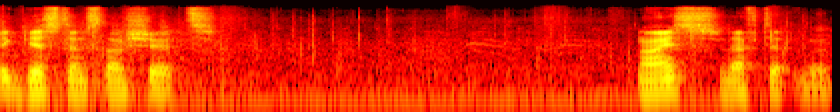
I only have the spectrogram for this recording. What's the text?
Big distance though, shit. Nice, left it, good.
